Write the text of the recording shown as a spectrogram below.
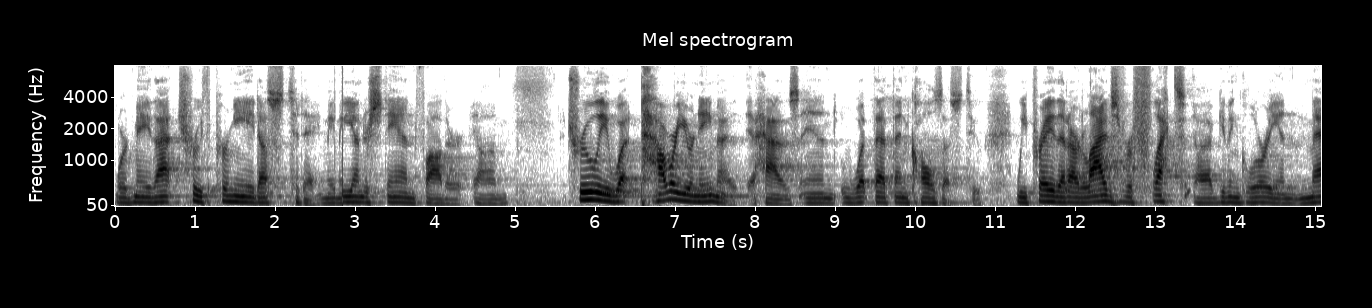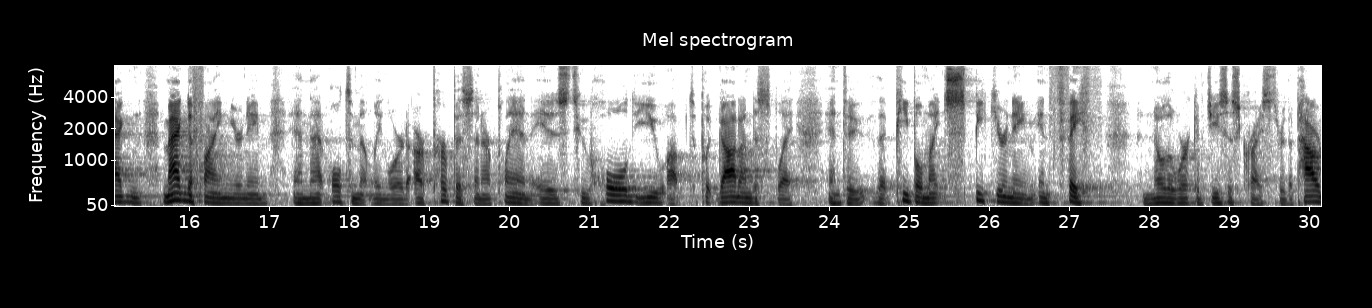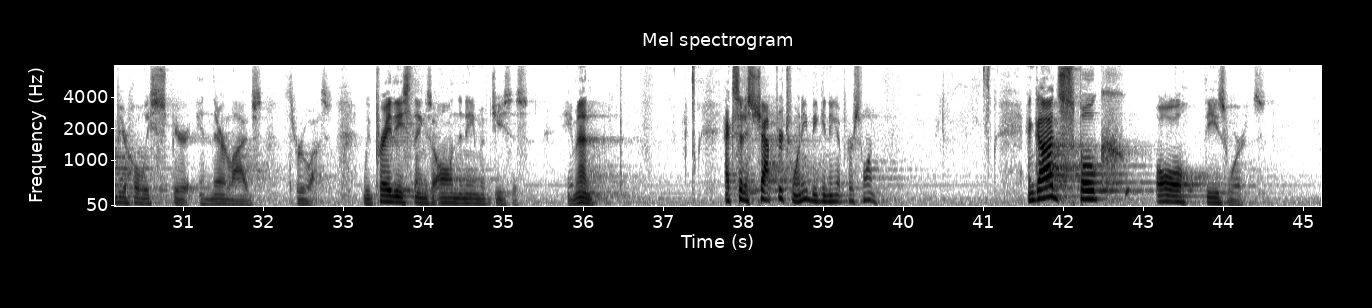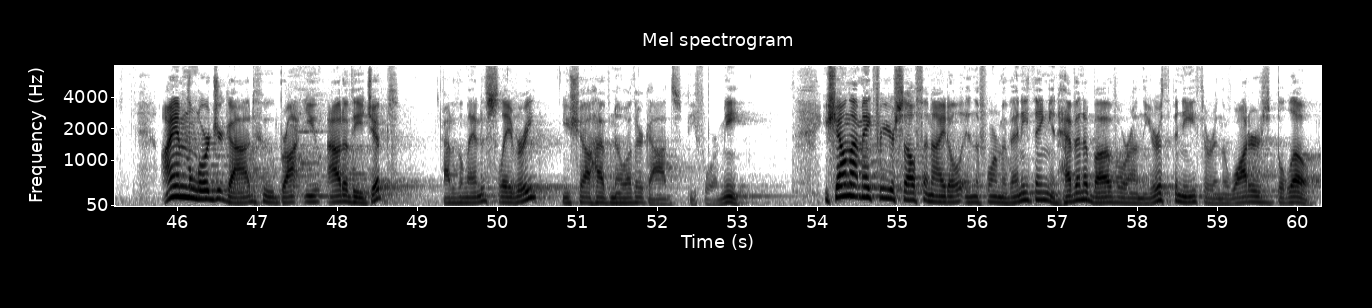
Lord, may that truth permeate us today. May we understand, Father, um, truly what power your name has and what that then calls us to. We pray that our lives reflect uh, giving glory and mag- magnifying your name, and that ultimately, Lord, our purpose and our plan is to hold you up, to put God on display, and to, that people might speak your name in faith and know the work of Jesus Christ through the power of your Holy Spirit in their lives through us. We pray these things all in the name of Jesus. Amen. Exodus chapter 20, beginning at verse 1. And God spoke all these words I am the Lord your God who brought you out of Egypt, out of the land of slavery. You shall have no other gods before me. You shall not make for yourself an idol in the form of anything in heaven above, or on the earth beneath, or in the waters below.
